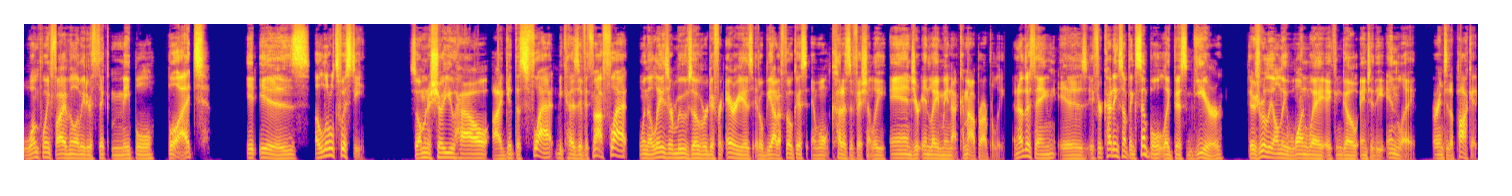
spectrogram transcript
1.5 millimeter thick maple, but it is a little twisty. So I'm going to show you how I get this flat because if it's not flat, when the laser moves over different areas, it'll be out of focus and won't cut as efficiently and your inlay may not come out properly. Another thing is if you're cutting something simple like this gear, there's really only one way it can go into the inlay or into the pocket.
